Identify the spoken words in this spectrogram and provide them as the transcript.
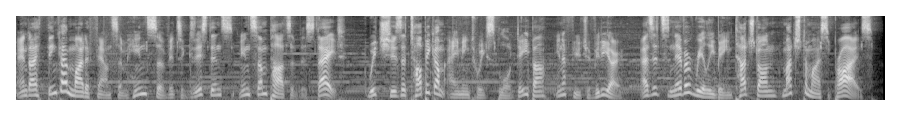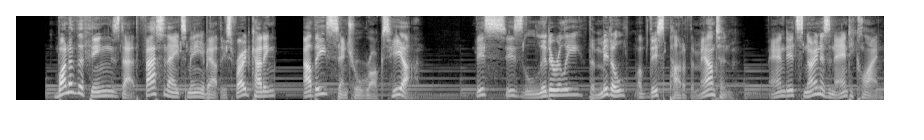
And I think I might have found some hints of its existence in some parts of the state, which is a topic I'm aiming to explore deeper in a future video, as it's never really been touched on, much to my surprise. One of the things that fascinates me about this road cutting are these central rocks here. This is literally the middle of this part of the mountain, and it's known as an anticline,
